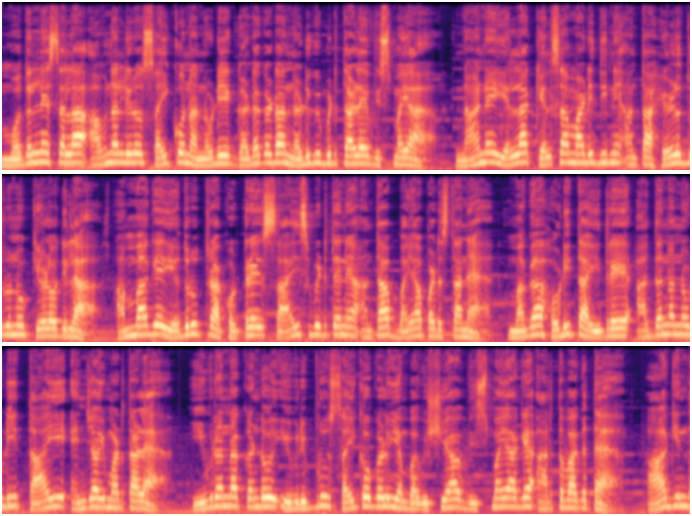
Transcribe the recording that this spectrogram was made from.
ಮೊದಲನೇ ಸಲ ಅವನಲ್ಲಿರೋ ಸೈಕೋನ ನೋಡಿ ಗಡಗಡ ನಡುಗಿ ಬಿಡ್ತಾಳೆ ವಿಸ್ಮಯ. ನಾನೇ ಎಲ್ಲ ಕೆಲಸ ಮಾಡಿದ್ದೀನಿ ಅಂತ ಹೇಳಿದ್ರು ಕೇಳೋದಿಲ್ಲ. ಅಮ್ಮಗೆ ಎದುರುತ್ರ ಕೊಟ್ರೆ ಸಾಯಿಸ್ಬಿಡ್ತೇನೆ ಅಂತ ಭಯ ಪಡಿಸ್ತಾನೆ. ಮಗ ಹೊಡಿತಾ ಇದ್ರೆ ಅದನ್ನ ನೋಡಿ ತಾಯಿ ಎಂಜಾಯ್ ಮಾಡ್ತಾಳೆ. ಇವರನ್ನ ಕಂಡು ಇವರಿಬ್ರು ಸೈಕೋಗಳು ಎಂಬ ವಿಷಯ ವಿಸ್ಮಯಗೆ ಅರ್ಥವಾಗುತ್ತೆ. ಆಗಿಂದ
